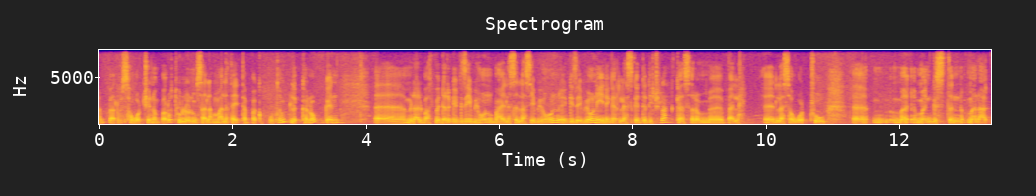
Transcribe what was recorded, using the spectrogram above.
ነበር ሰዎች የነበሩት። ሁሉንም ሰላም ማለት አይጠበቅቦትም። ልክ ነው። ግን ምናልባት በደርግ ጊዜ ቢሆን በኃይለ ሥላሴ ቢሆን ጊዜ ቢሆን ይሄ ነገር ሊያስገድድ ይችላል ከስርም በላይ ለሰዎቹ መንግስትን መናቅ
